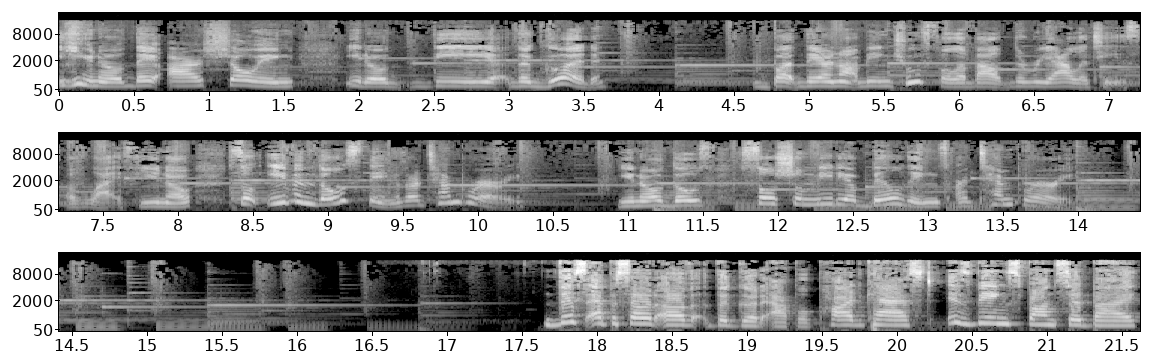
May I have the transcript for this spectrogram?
You know, they are showing, you know, the the good, but they are not being truthful about the realities of life, you know. So even those things are temporary. You know, those social media buildings are temporary. This episode of the Good Apple podcast is being sponsored by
